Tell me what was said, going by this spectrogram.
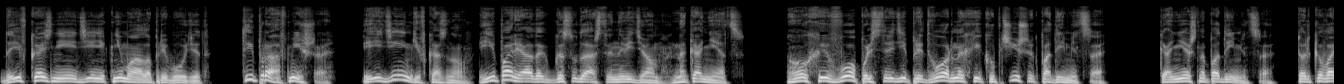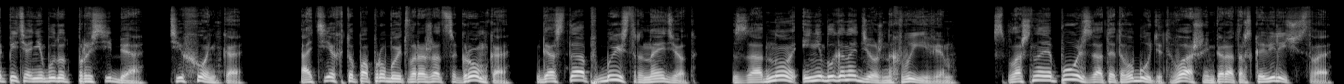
Да и в казне денег немало прибудет. Ты прав, Миша. И деньги в казну, и порядок в государстве наведем, наконец. Ох, и вопль среди придворных и купчишек подымется. Конечно, подымется. Только вопить они будут про себя, тихонько. А тех, кто попробует выражаться громко, Гастап быстро найдет. Заодно и неблагонадежных выявим. Сплошная польза от этого будет, ваше императорское величество.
